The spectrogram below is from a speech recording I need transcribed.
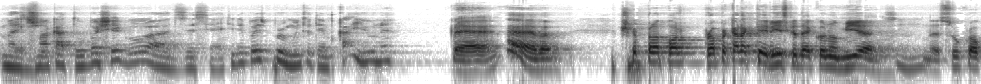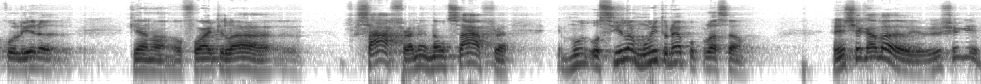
Mas Macatuba chegou a 17 e depois por muito tempo caiu, né? É, é, acho que pela pró- própria característica da economia da sucro-alcooleira, que é o forte lá, safra, né? não safra, oscila muito né, a população. A gente chegava, eu cheguei a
